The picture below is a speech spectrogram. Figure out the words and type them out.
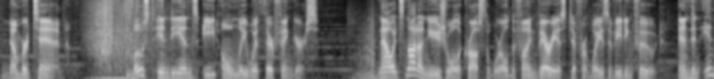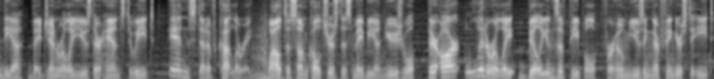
Number 10. Most Indians eat only with their fingers. Now, it's not unusual across the world to find various different ways of eating food, and in India, they generally use their hands to eat instead of cutlery. While to some cultures this may be unusual, there are literally billions of people for whom using their fingers to eat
